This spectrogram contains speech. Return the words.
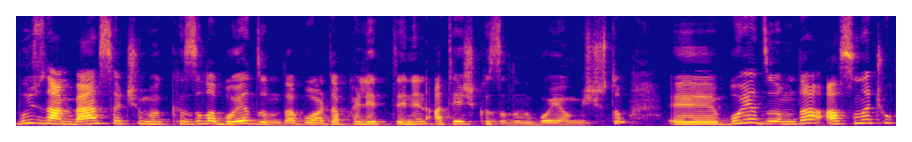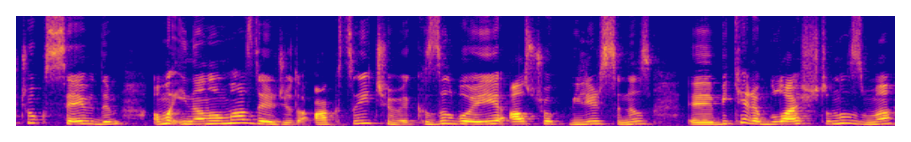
Bu yüzden ben saçımı kızıla boyadığımda, bu arada palettenin ateş kızılını boyamıştım. E, boyadığımda aslında çok çok sevdim ama inanılmaz derecede aktığı için ve kızıl boyayı az çok bilirsiniz. E, bir kere bulaştınız mı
